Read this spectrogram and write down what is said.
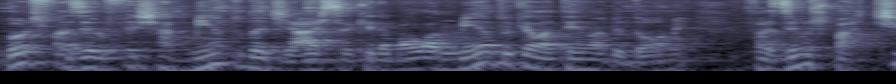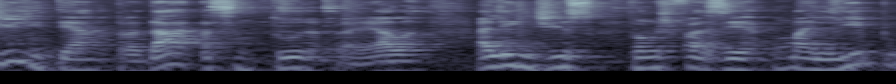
Vamos fazer o fechamento da diástase, aquele abaulamento que ela tem no abdômen, fazer um espartilho interno para dar a cintura para ela. Além disso, vamos fazer uma lipo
